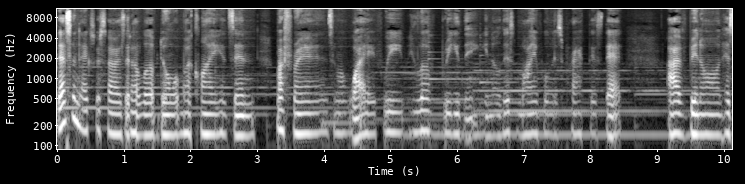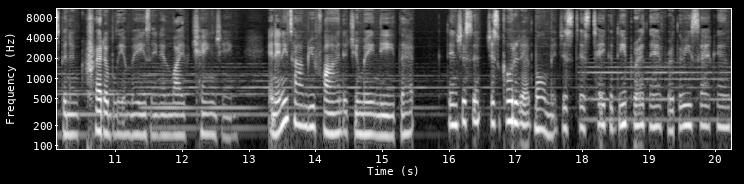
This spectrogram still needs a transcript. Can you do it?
That's an exercise that I love doing with my clients and my friends and my wife. We, we love breathing. You know, this mindfulness practice that I've been on has been incredibly amazing and life changing. And anytime you find that you may need that, then just just go to that moment. Just just take a deep breath in for three seconds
